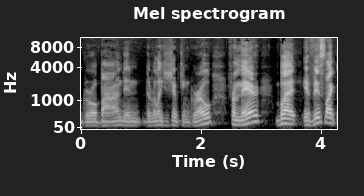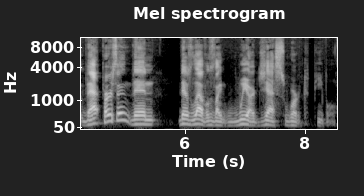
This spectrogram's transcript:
grow a bond and the relationship can grow from there. But if it's like that person, then there's levels. Like we are just work people.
